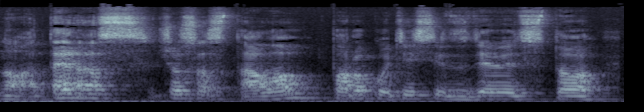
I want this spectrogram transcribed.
No a teraz, čo sa stalo? Po roku 1990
